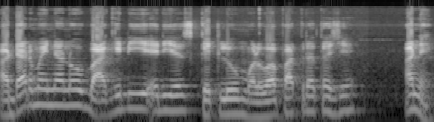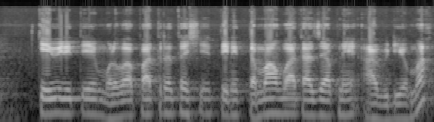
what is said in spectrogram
અઢાર મહિનાનું બાકી ડીએ એરિયસ કેટલું મળવાપાત્ર થશે? અને કેવી રીતે મળવાપાત્ર થશે તેની તમામ વાત આજે આપણે આ વિડીયોમાં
